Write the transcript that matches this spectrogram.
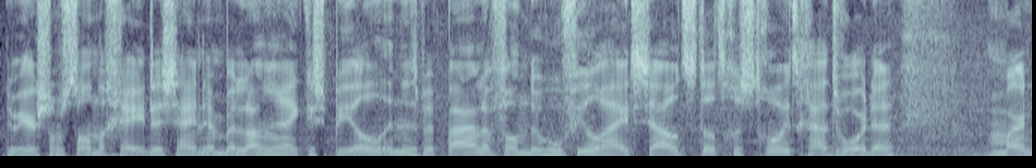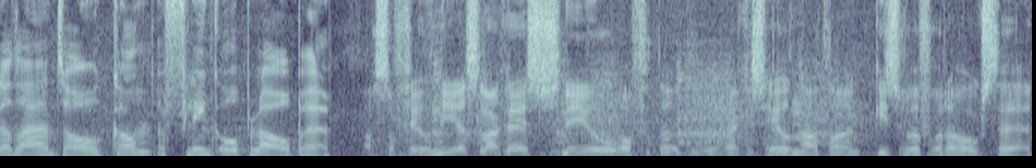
De weersomstandigheden zijn een belangrijke speel in het bepalen van de hoeveelheid zout dat gestrooid gaat worden maar dat aantal kan flink oplopen. Als er veel neerslag is, sneeuw of de weg is heel nat, dan kiezen we voor de hoogste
